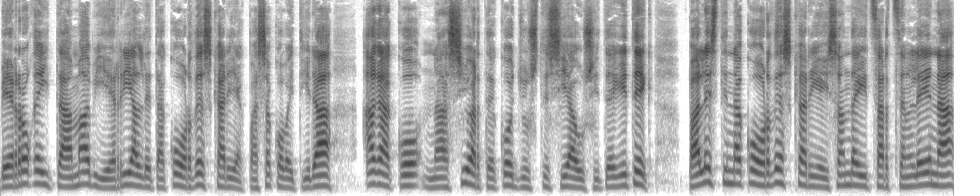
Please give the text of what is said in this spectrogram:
berrogeita amabi herrialdetako ordezkariak pasako baitira agako nazioarteko justizia ausitegitik. Palestinako ordezkaria izan da hitzartzen lehena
